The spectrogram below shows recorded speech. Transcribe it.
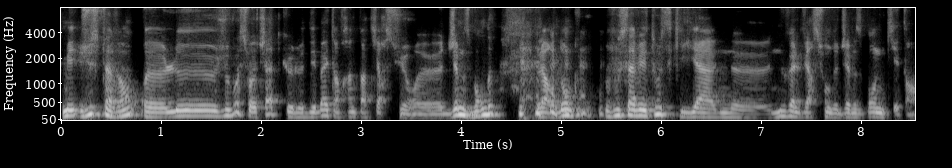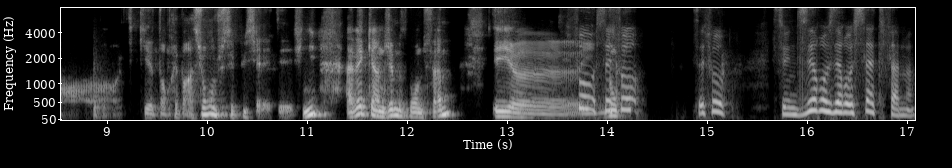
Mais juste avant, euh, le, je vois sur le chat que le débat est en train de partir sur euh, James Bond. Alors donc, vous savez tous qu'il y a une nouvelle version de James Bond qui est en, qui est en préparation, je ne sais plus si elle a été finie, avec un James Bond femme. Et, euh, faux, c'est faux, c'est faux. C'est une 007 femme.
